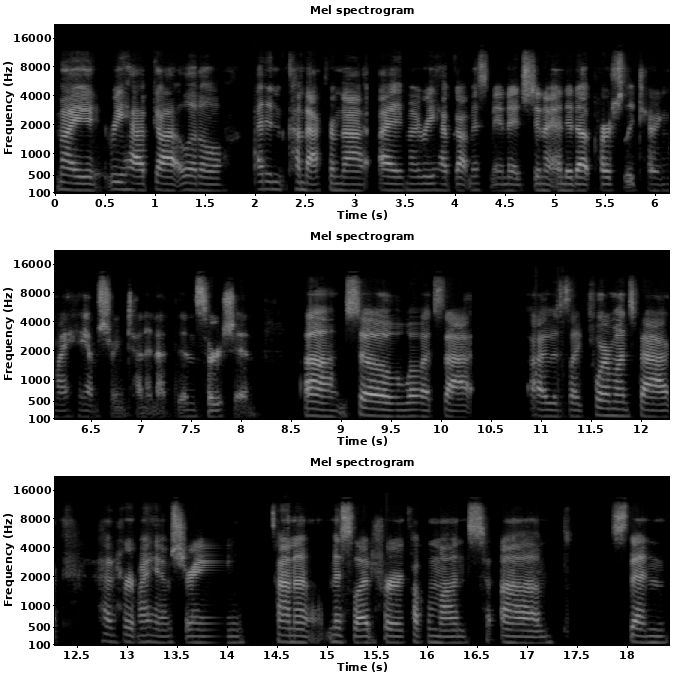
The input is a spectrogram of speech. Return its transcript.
my rehab got a little I didn't come back from that. I my rehab got mismanaged and I ended up partially tearing my hamstring tendon at the insertion. Um, so what's that? I was like four months back, had hurt my hamstring, kind of misled for a couple months. Um, then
